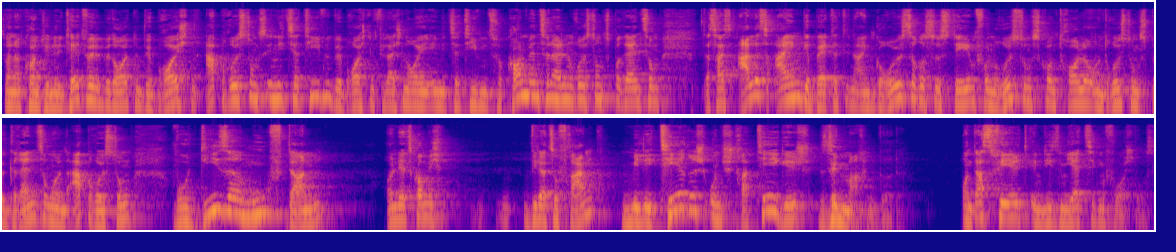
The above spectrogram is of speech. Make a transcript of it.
sondern Kontinuität würde bedeuten, wir bräuchten Abrüstungsinitiativen, wir bräuchten vielleicht neue Initiativen zur konventionellen Rüstungsbegrenzung. Das heißt, alles eingebettet in ein größeres System von Rüstungskontrolle und Rüstungsbegrenzung und Abrüstung, wo dieser Move dann, und jetzt komme ich wieder zu Frank, militärisch und strategisch Sinn machen würde. Und das fehlt in diesem jetzigen Vorstoß.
